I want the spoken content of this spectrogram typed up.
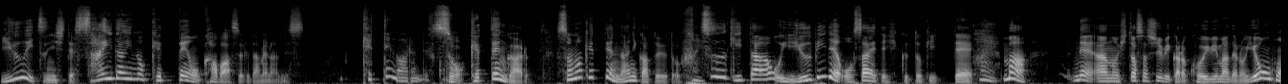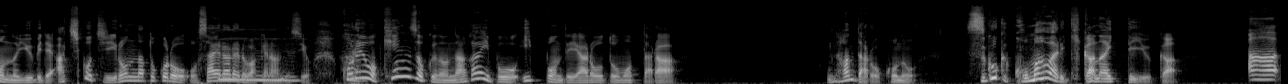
唯一にして最大の欠点をカバーするためなんです。欠点があるんですか？そう欠点があるその欠点何かというとはい普通ギターを指で押さえて弾く時って、はい。まあね、あの人差し指から小指までの4本の指であちこちいろんなところを押さえられるわけなんですよ。これを金属の長い棒1本でやろうと思ったらなんだろうこのすごく小回り効かないっていうかあ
